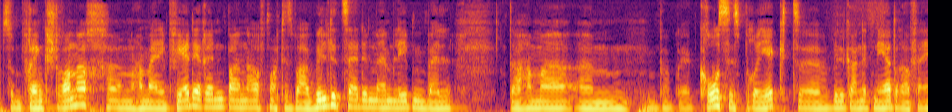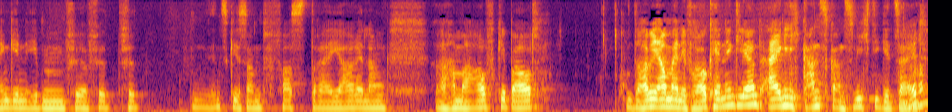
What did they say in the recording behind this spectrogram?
zum Frank Stronach, ähm, haben eine Pferderennbahn aufgemacht. Das war eine wilde Zeit in meinem Leben, weil da haben wir ähm, ein großes Projekt, äh, will gar nicht näher darauf eingehen, eben für, für, für insgesamt fast drei Jahre lang äh, haben wir aufgebaut Und da habe ich auch meine Frau kennengelernt. Eigentlich ganz, ganz wichtige Zeit.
